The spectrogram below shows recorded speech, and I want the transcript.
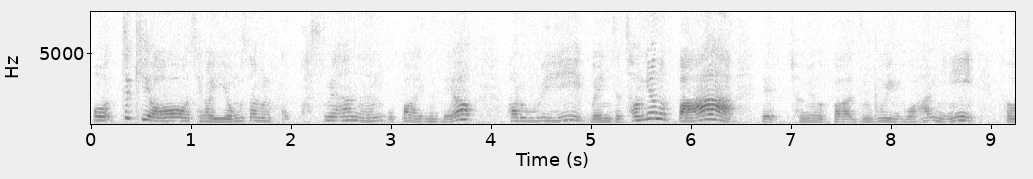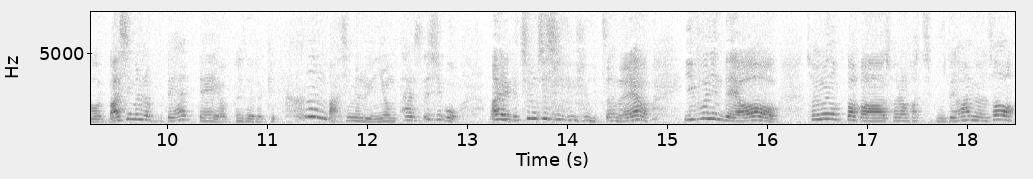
어, 특히요, 제가 이 영상을 꼭 봤으면 하는 오빠가 있는데요. 바로 우리 매니저 정현 오빠. 네, 정현 오빠가 누구인 거 하니? 저 마시멜로 무대 할 때 옆에서 이렇게 큰 마시멜로 인형 탈 쓰시고 막 이렇게 춤추시는 분 있잖아요. 이분인데요. 정현 오빠가 저랑 같이 무대 하면서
